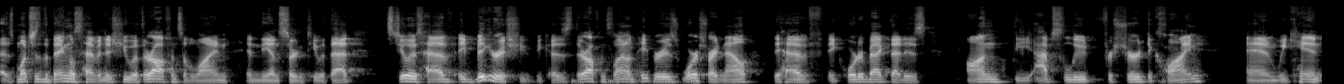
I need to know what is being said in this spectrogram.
as much as the Bengals have an issue with their offensive line and the uncertainty with that, Steelers have a bigger issue because their offensive line on paper is worse right now. They have a quarterback that is on the absolute for sure decline, and we can't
